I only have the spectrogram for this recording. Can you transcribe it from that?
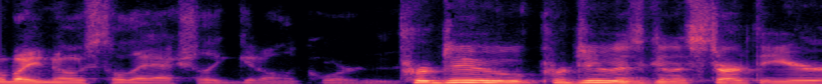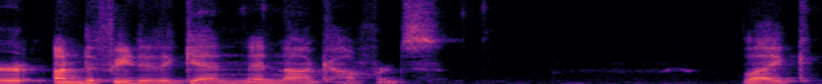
nobody knows till they actually get on the court. And, Purdue Purdue is going to start the year undefeated again in non-conference. Like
